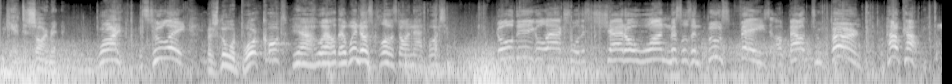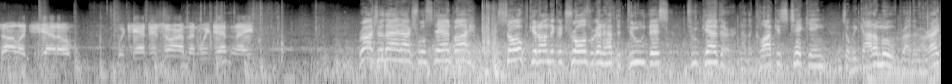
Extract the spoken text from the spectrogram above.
We can't disarm it. Why? It's too late. There's no abort code? Yeah, well, that window's closed on that, boys. Gold Eagle Actual, this is Shadow 1, missiles in boost phase, about to burn. How copy? Solid, Shadow. We can't disarm, then we detonate. Roger that, Actual standby. Soap, get on the controls. We're gonna have to do this together. Now, the clock is ticking, so we gotta move, brother, all right?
